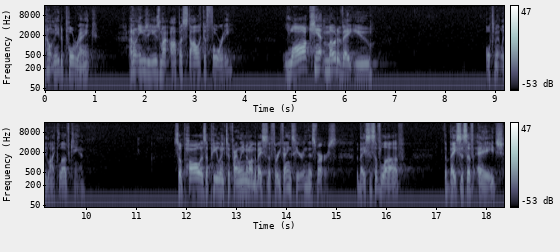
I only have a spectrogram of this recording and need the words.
I don't need to pull rank. I don't need to use my apostolic authority. Law can't motivate you ultimately like love can. So Paul is appealing to Philemon on the basis of three things here in this verse the basis of love, the basis of age.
